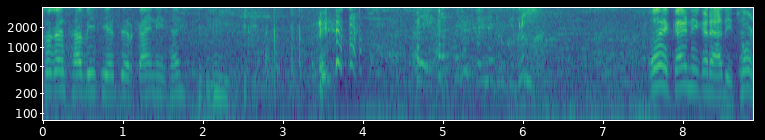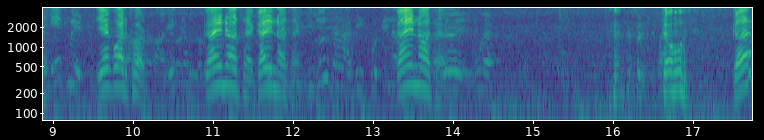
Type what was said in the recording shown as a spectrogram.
સો ગાઈસ આ બીથી અત્યારે કાંઈ નહીં થાય. ઓય કાંઈ નહીં કરે આદિ છોડ એક વાર છોડ કાંઈ ન થાય કાંઈ ન થાય. કાંઈ ન થાય. તો હું કર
